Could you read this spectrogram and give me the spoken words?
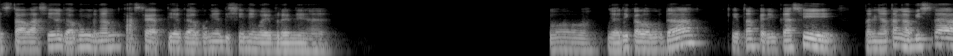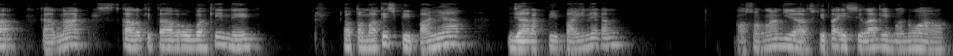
instalasinya gabung dengan kaset. Dia gabungnya di sini wibrandnya oh jadi kalau udah kita verifikasi. Ternyata nggak bisa karena kalau kita berubah gini otomatis pipanya jarak pipa ini kan kosong lagi harus kita isi lagi manual.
